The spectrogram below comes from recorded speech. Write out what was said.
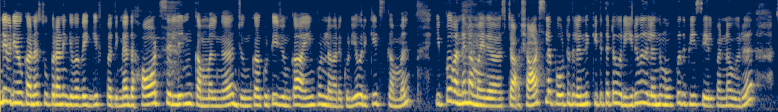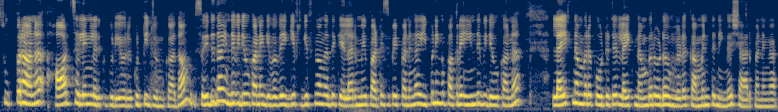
இந்த வீடியோக்கான சூப்பரான கிவ்அவே கிஃப்ட் பார்த்தீங்கன்னா இந்த ஹாட் செல்லிங் கம்மலுங்க. ஜும்கா குட்டி ஜும்கா ஐம்பூனில் வரக்கூடிய ஒரு கிட்ஸ் கம்மல். இப்போ வந்து நம்ம இதை ஸ்டா ஷார்ட்ஸில் போட்டதுலேருந்து கிட்டத்தட்ட ஒரு இருபதுலேருந்து முப்பது பீஸ் சேல் பண்ண ஒரு சூப்பரான ஹாட் செல்லிங்கில் இருக்கக்கூடிய ஒரு குட்டி ஜும்கா தான். ஸோ இதுதான் இந்த வீடியோக்கான கிவ்அவே கிஃப்ட் கிஃப்ட் வாங்குறதுக்கு எல்லாருமே பார்ட்டிசிபேட் பண்ணுங்கள் இப்போ நீங்கள் பார்க்குற இந்த வீடியோக்கான லைக் நம்பரை போட்டுட்டு லைக் நம்பரோட உங்களோட கமெண்ட்டை நீங்கள் ஷேர் பண்ணுங்கள்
